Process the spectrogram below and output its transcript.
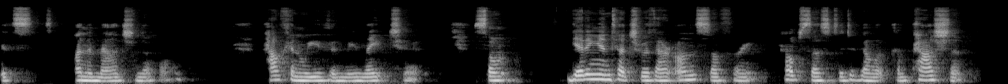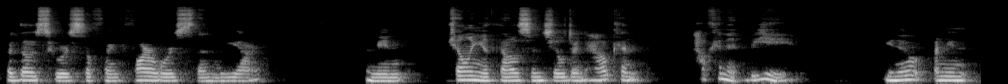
it's unimaginable. How can we even relate to it? So, getting in touch with our own suffering helps us to develop compassion for those who are suffering far worse than we are. I mean, killing a thousand children, how can how can it be? You know, I mean,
